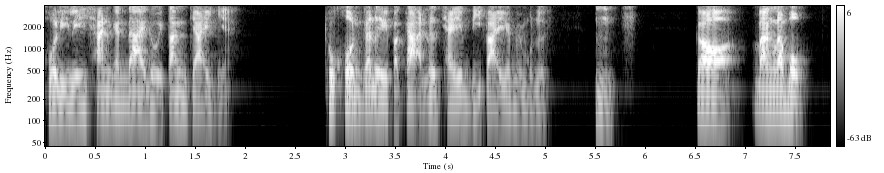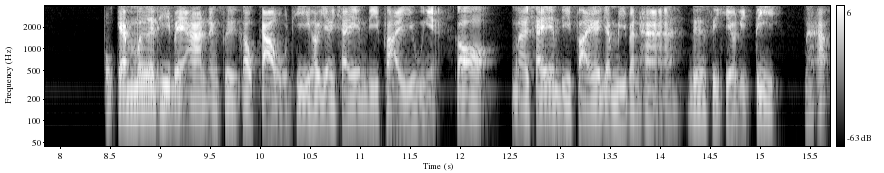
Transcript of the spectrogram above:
correlation กันได้โดยตั้งใจเนี่ย ทุกคนก็เลยประกาศเลิกใช้ MD5 กันไปหมดเลย อืม ก็บางระบบโปรแกรมเมอร์ที่ไปอ่านหนังสือเก่าๆ ที่เขายังใช้ MD5 อยู่เนี่ย ก็มาใช้ MD5 ก็จะมีปัญหาเรื่อง security นะครับ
